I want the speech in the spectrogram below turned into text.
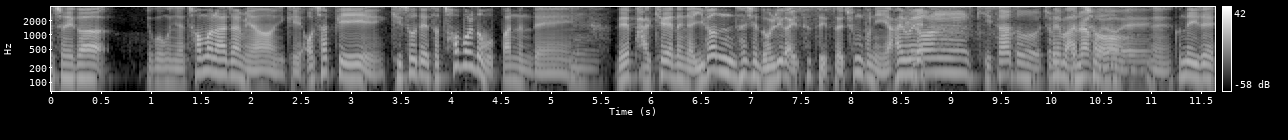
저희가 이거 그냥 첨언을 하자면 이게 어차피 기소돼서 처벌도 못 받는데 음. 왜 밝혀야 되냐 이런 사실 논리가 있을 수 있어요 충분히. 아, 왜 그런 기사도 좀 네, 많죠. 예. 네. 근데 이제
